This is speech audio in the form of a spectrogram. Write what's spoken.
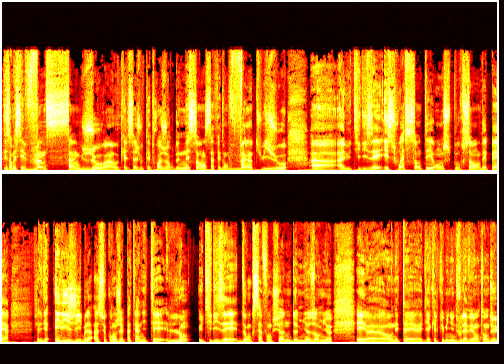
Désormais, c'est 25 jours hein, auxquels s'ajoutent les 3 jours de naissance. Ça fait donc 28 jours à, à utiliser. Et 71% des pères, j'allais dire éligibles à ce congé paternité, l'ont utilisé. Donc ça fonctionne de mieux en mieux. Et euh, on était, euh, il y a quelques minutes, vous l'avez entendu,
